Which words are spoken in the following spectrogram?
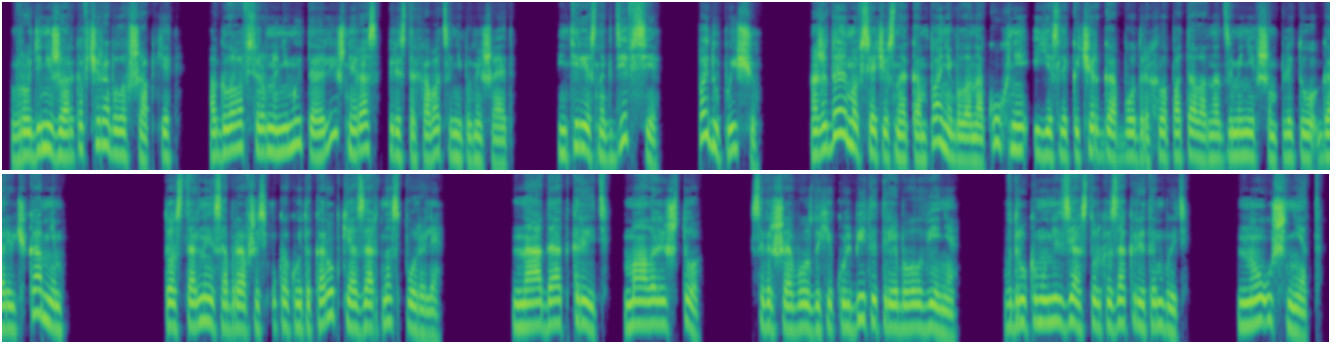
Вроде не жарко вчера было в шапке, а голова все равно не мытая, лишний раз перестраховаться не помешает. Интересно, где все? Пойду поищу. Ожидаемо вся честная компания была на кухне, и если кочерга бодро хлопотала над заменившим плиту горюч камнем, то остальные, собравшись у какой-то коробки, азартно спорили. «Надо открыть, мало ли что», Совершая в воздухе кульбиты, требовал Веня. Вдруг ему нельзя столько закрытым быть? Ну уж нет.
